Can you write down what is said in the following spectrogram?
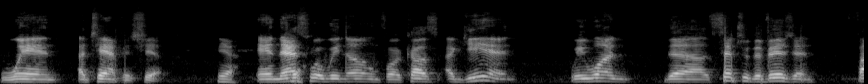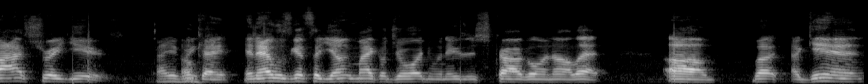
win a championship. Yeah. And that's what we're known for. Because again, we won the Central Division five straight years. I agree. Okay. And that was against a young Michael Jordan when he was in Chicago and all that. Um, but again,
